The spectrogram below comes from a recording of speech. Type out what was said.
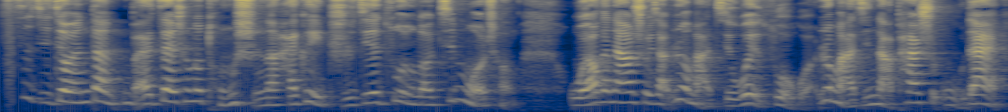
刺激胶原蛋白再生的同时呢，还可以直接作用到筋膜层。我要跟大家说一下，热玛吉我也做过，热玛吉哪怕是五代。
